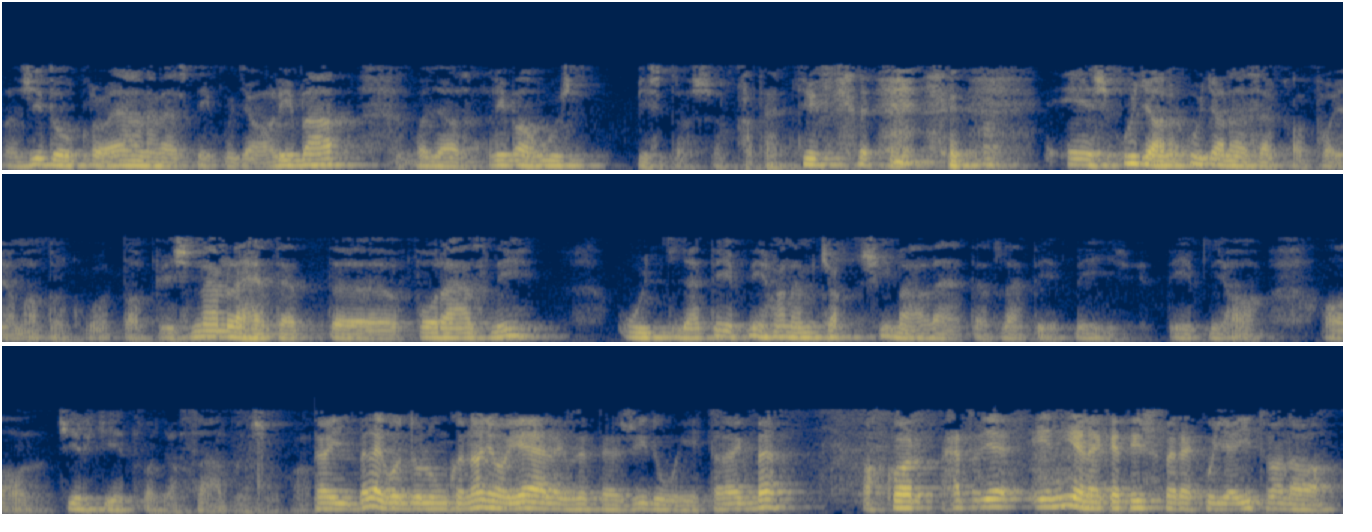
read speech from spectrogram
a zsidókról elnevezték ugye a libát, vagy a libahúst, biztos sokat ettük, és ugyan, ugyanezek a folyamatok voltak, és nem lehetett forázni, úgy letépni, hanem csak simán lehetett letépni, tépni a, a csirkét vagy a szárnyasokat. Ha így belegondolunk a nagyon jellegzetes zsidó ételekbe, akkor hát ugye én ilyeneket ismerek, ugye itt van a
